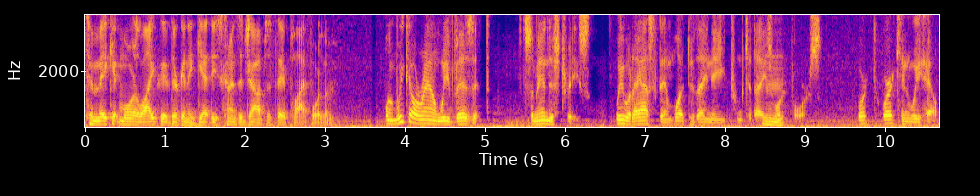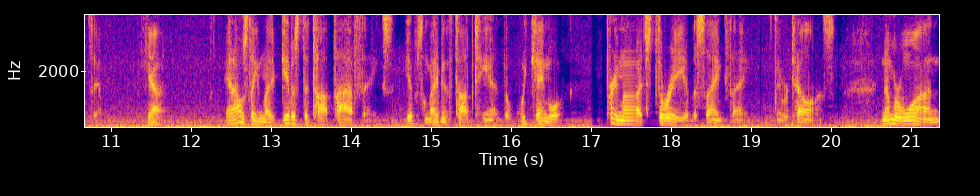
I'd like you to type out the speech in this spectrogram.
to make it more likely they're going to get these kinds of jobs if they apply for them? when we go around, we visit some industries. We would ask them, what do they need from today's mm workforce? Where, where can we help them? Yeah. And I was thinking, like, give us the top five things. Give us maybe the top 10. But we came with pretty much three of the same thing they were telling us. Number one,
